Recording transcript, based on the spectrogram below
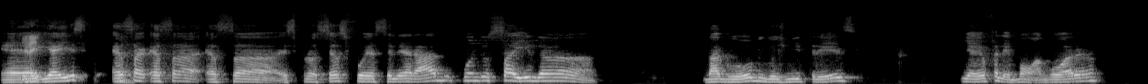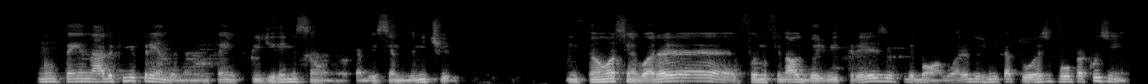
É, e aí, e aí essa, essa, essa, esse processo foi acelerado quando eu saí da, da Globo em 2013 e aí eu falei, bom, agora não tem nada que me prenda, né? Não tenho que pedir remissão, né? Eu acabei sendo demitido. Então, assim, agora é... foi no final de 2013, eu falei, bom, agora é 2014, vou para a cozinha.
